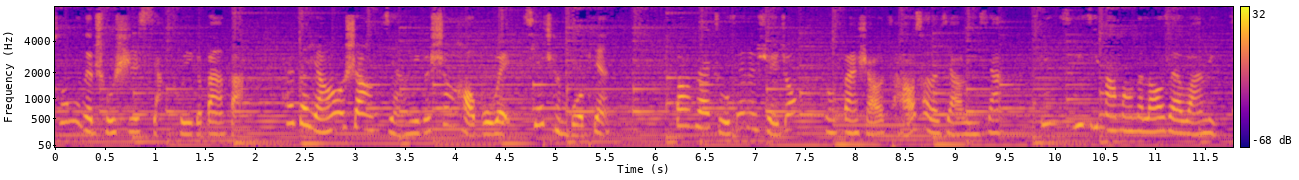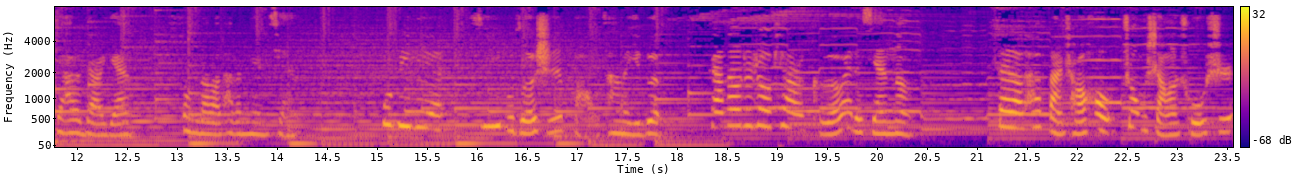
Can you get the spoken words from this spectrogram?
聪明的厨师想出一个办法，他在羊肉上剪了一个上好部位，切成薄片，放在煮沸的水中，用饭勺草草的搅了一下，便急急忙忙地捞在碗里，加了点盐，送到了他的面前。忽必烈饥不择食，饱餐了一顿，感到这肉片格外的鲜嫩。待到他返朝后，重赏了厨师，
